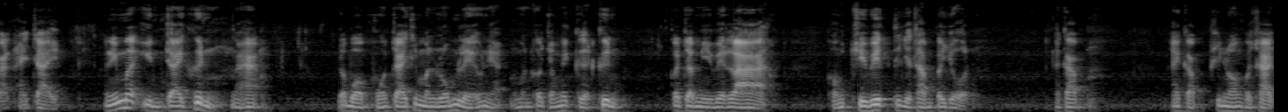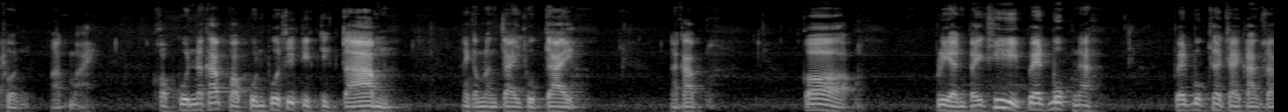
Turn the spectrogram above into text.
การหายใจ อันนี้เมื่ออิ่มใจขึ้นนะฮะระบบหัวใจที่มันล้มเหลวเนี่ยมันก็จะไม่เกิดขึ้น ก็จะมีเวลาของชีวิตที่จะทำประโยชน์นะครับ ให้กับพี่น้องประชาชนมากมาย ขอบคุณนะครับ ขอบคุณผู้ที่ติดติดตาม ให้กำลังใจถูกใจนะครับ ก็เปลี่ยนไปที่ Facebook นะ Facebook เชื่อใจกลางสา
